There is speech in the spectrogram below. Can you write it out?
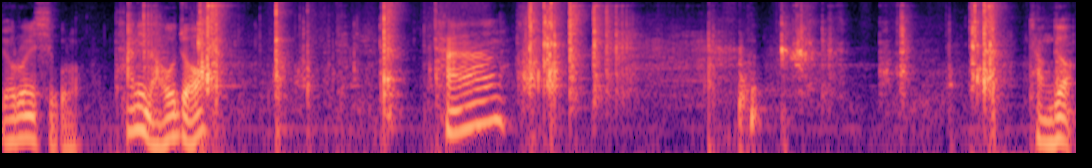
이런 식으로 탄이 나오죠. 탄, 장전,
